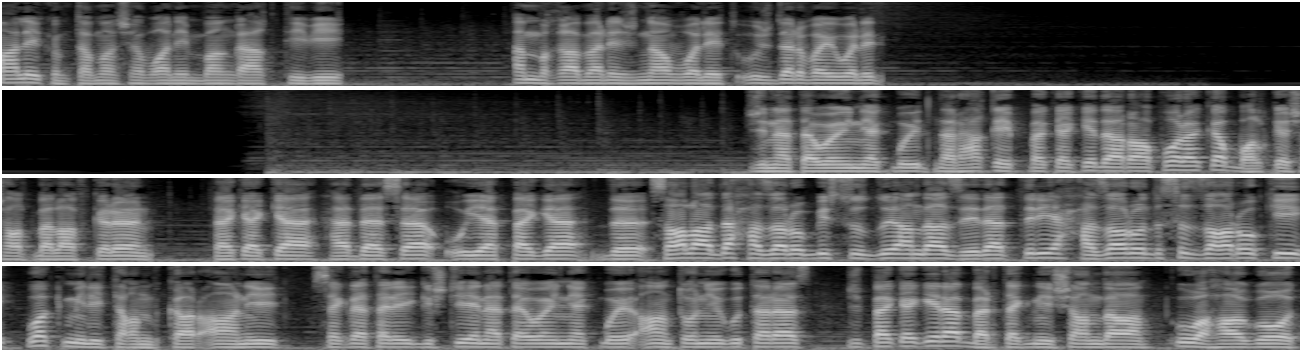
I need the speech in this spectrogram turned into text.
علیکم تماشاوانی بانگاق تیوی ام بخبر جناب ولید اوش در وی ولید جنتوین یک بوید در حقی پککی در پکاکا هداسا او یا پگا د سالا د هزارو بیسوس دویاندا زیداتری هزارو سزارو وک میلیټان بکار انی سکرټری گشتي نتا وین یک بو انټونیو ګوتارس ژ پکاګا ګرا بر تک نشاندا او ها ګوت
